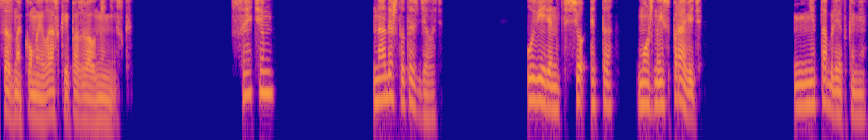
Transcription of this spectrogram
со знакомой лаской позвал Миниск. «С этим надо что-то сделать. Уверен, все это можно исправить. Не таблетками.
